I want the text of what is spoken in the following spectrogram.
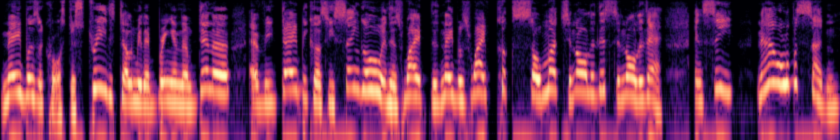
neighbors across the street. He's telling me they're bringing them dinner every day because he's single and his wife, the neighbor's wife cooks so much and all of this and all of that. And see, see, now all of a sudden,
